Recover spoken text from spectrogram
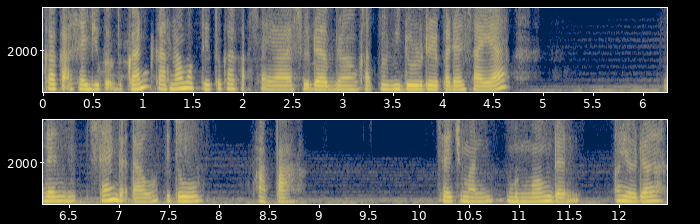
kakak saya juga bukan karena waktu itu kakak saya sudah berangkat lebih dulu daripada saya. Dan saya nggak tahu itu apa? Saya cuman bengong dan oh ya udahlah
